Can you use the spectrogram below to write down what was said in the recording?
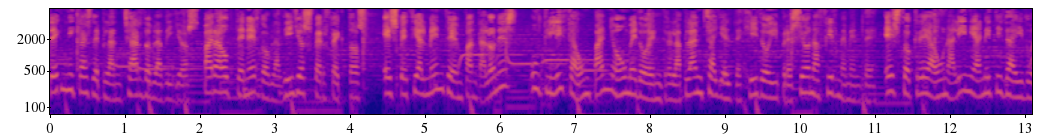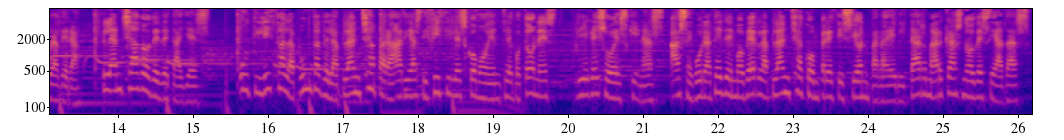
Técnicas de planchar dobladillos. Para obtener dobladillos perfectos, especialmente en pantalones, utiliza un paño húmedo entre la plancha y el tejido y presiona firmemente. Esto crea una línea nítida y duradera. Planchado de detalles. Utiliza la punta de la plancha para áreas difíciles como entre botones, pliegues o esquinas. Asegúrate de mover la plancha con precisión para evitar marcas no deseadas.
